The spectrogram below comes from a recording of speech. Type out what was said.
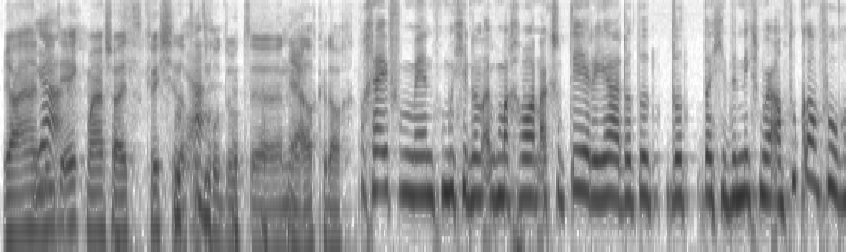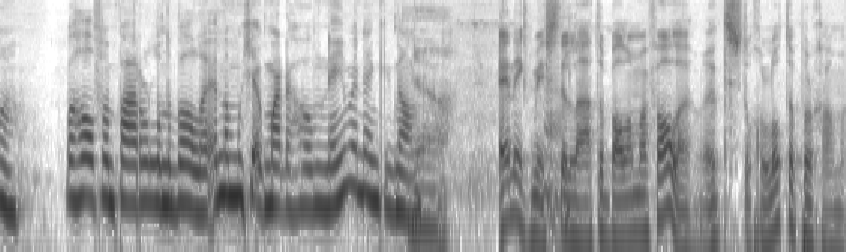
Ja, Ja. niet ik, maar zo uit het quizje dat Ja. het goed doet eh, na elke dag. Op een gegeven moment moet je dan ook maar gewoon accepteren ja, dat, het, dat, dat je er niks meer aan toe kan voegen. Behalve een paar rollende ballen. En dan moet je ook maar de home nemen, denk ik dan. Ja. En ik miste laat de ballen maar vallen. Het is toch een lotteprogramma.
